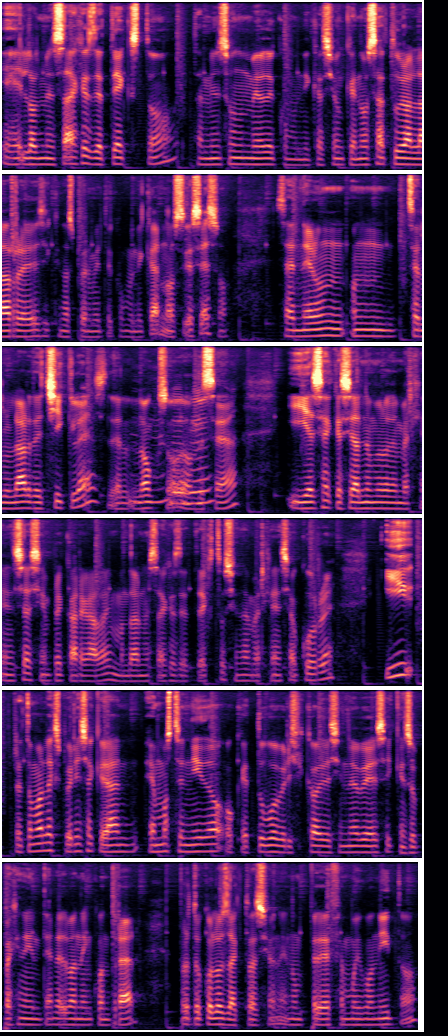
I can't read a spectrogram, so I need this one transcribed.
eh, los mensajes de texto también son un medio de comunicación que no satura las redes y que nos permite comunicarnos. Es eso, tener un, celular de chicles, del Oxxo, o donde sea, y ese que sea el número de emergencia siempre cargado y mandar mensajes de texto si una emergencia ocurre. Y retomar la experiencia que hemos tenido o que tuvo verificado 19S y que en su página de internet van a encontrar protocolos de actuación en un PDF muy bonito,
